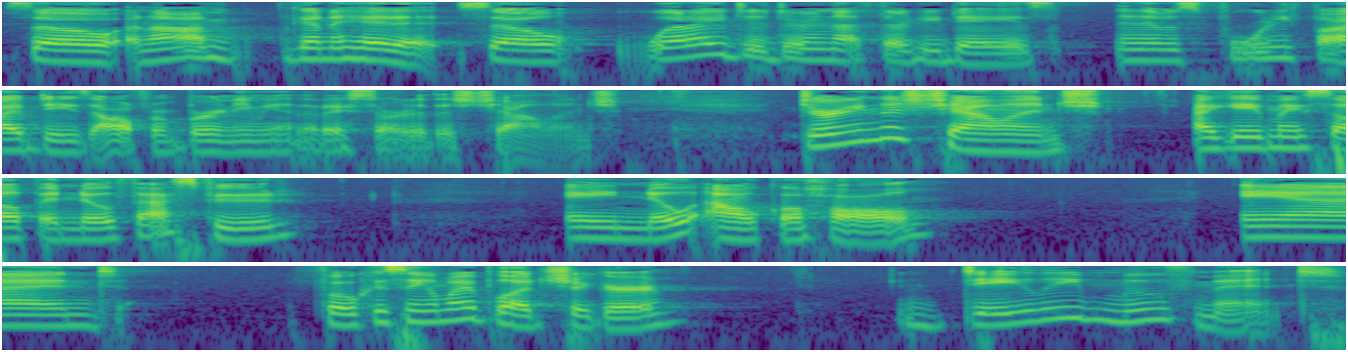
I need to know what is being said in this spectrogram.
So, and I'm going to hit it. So, what I did during that 30 days, and it was 45 days out from Burning Man that I started this challenge. During this challenge, I gave myself a no fast food, a no alcohol, and focusing on my blood sugar, daily movement,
